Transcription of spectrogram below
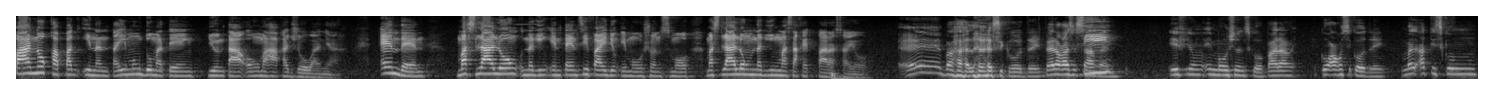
paano kapag inantay mong dumating yung taong makakajowa niya? And then, mas lalong naging intensified yung emotions mo, mas lalong naging masakit para sa'yo. eh, bahala na si Codrain. Pero kasi sa akin, if yung emotions ko, parang, kung ako si Codrain, at least kung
